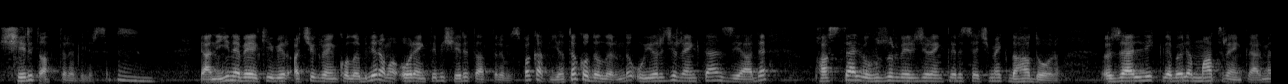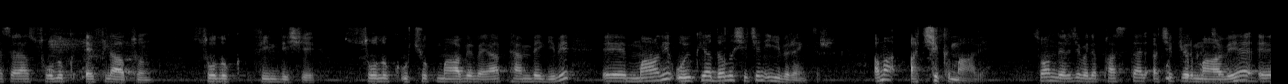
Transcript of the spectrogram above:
şerit attırabilirsiniz. Yani yine belki bir açık renk olabilir ama o renkte bir şerit attırabiliriz. Fakat yatak odalarında uyarıcı renkten ziyade pastel ve huzur verici renkleri seçmek daha doğru. Özellikle böyle mat renkler mesela soluk eflatun, soluk fil dişi, soluk uçuk mavi veya pembe gibi e, mavi uykuya dalış için iyi bir renktir. Ama açık mavi. Son derece böyle pastel açık bir maviye e,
